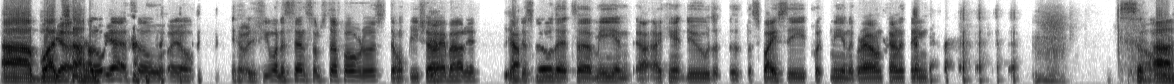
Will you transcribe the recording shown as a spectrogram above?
Uh, but yeah, um, so yeah, so you know, you know, if you want to send some stuff over to us, don't be shy yeah. about it. Yeah. Just know that uh, me and uh, I can't do the, the, the, spicy, put me in the ground kind of thing. so, uh,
